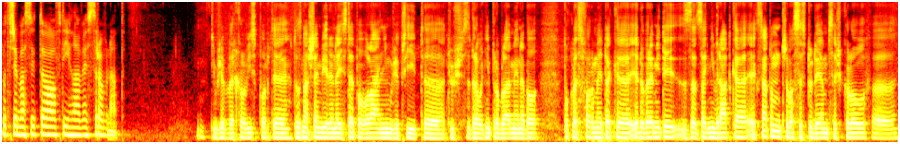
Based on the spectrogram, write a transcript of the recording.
potřeba si to v té hlavě srovnat. Tím, že vrcholový sport je do značné míry nejisté povolání, může přijít eh, ať už zdravotní problémy nebo pokles formy, tak eh, je dobré mít i zadní vrátka. Jak se na tom třeba se studiem, se školou, eh,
